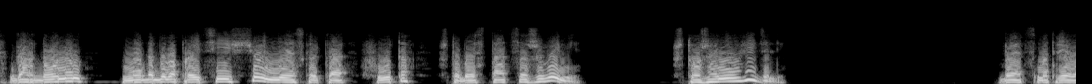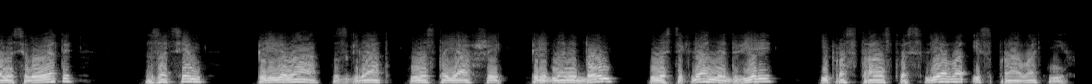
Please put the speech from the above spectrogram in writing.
Гордонам надо было пройти еще несколько футов, чтобы остаться живыми. Что же они увидели? Бет смотрела на силуэты, затем перевела взгляд на стоявший перед нами дом, на стеклянные двери и пространство слева и справа от них.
